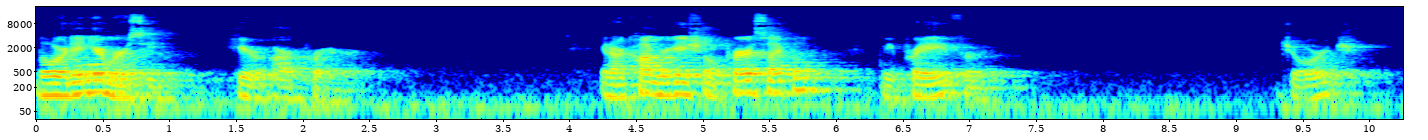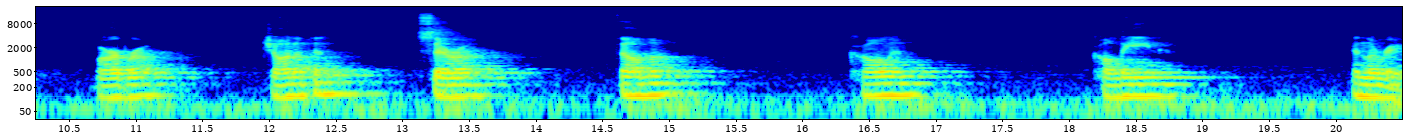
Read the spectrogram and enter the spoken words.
Lord, in your mercy, hear our prayer. In our congregational prayer cycle, we pray for George, Barbara, Jonathan, Sarah, Thelma, Colin, Colleen, and Lorraine.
